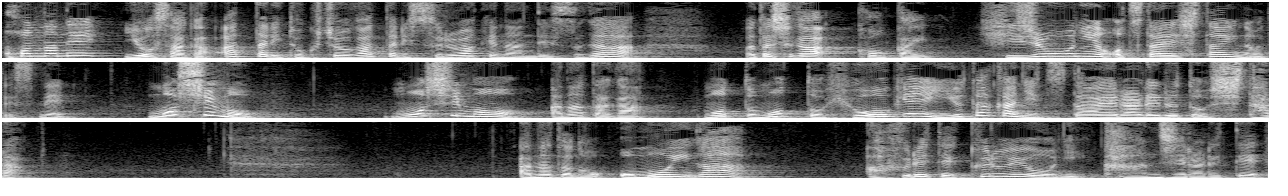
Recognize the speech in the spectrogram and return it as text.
こんなね、良さがあったり特徴があったりするわけなんですが、私が今回非常にお伝えしたいのはですね、もしも、もしもあなたがもっともっと表現豊かに伝えられるとしたら、あなたの思いが溢れてくるように感じられて、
